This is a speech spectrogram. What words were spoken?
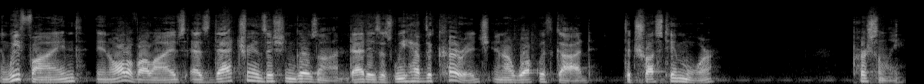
And we find in all of our lives as that transition goes on, that is, as we have the courage in our walk with God to trust Him more personally,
